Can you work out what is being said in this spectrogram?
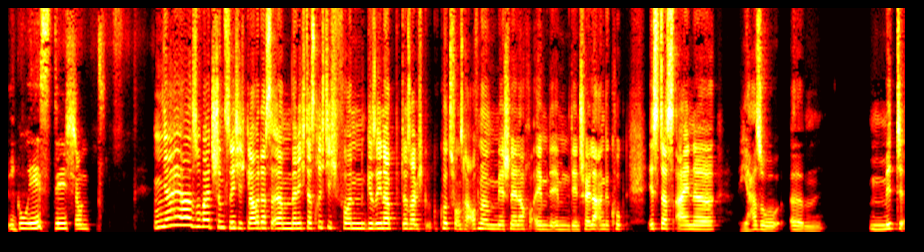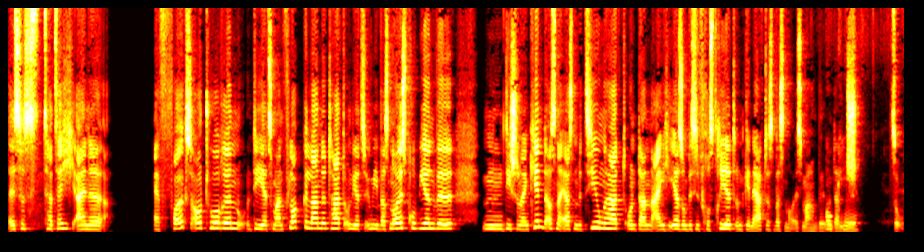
egoistisch und Ja, ja, soweit stimmt's nicht. Ich glaube, dass, ähm, wenn ich das richtig von gesehen habe, das habe ich kurz vor unserer Aufnahme mir schnell noch im, im, den Trailer angeguckt, ist das eine, ja, so ähm, mit, ist es tatsächlich eine Erfolgsautorin, die jetzt mal einen Flop gelandet hat und jetzt irgendwie was Neues probieren will, mh, die schon ein Kind aus einer ersten Beziehung hat und dann eigentlich eher so ein bisschen frustriert und genervt ist, was Neues machen will. Und dann Okay. So.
